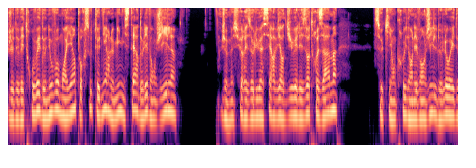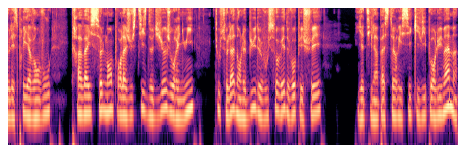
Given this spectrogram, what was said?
je devais trouver de nouveaux moyens pour soutenir le ministère de l'Évangile. Je me suis résolu à servir Dieu et les autres âmes. Ceux qui ont cru dans l'Évangile de l'eau et de l'Esprit avant vous travaillent seulement pour la justice de Dieu jour et nuit, tout cela dans le but de vous sauver de vos péchés. Y a-t-il un pasteur ici qui vit pour lui-même?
